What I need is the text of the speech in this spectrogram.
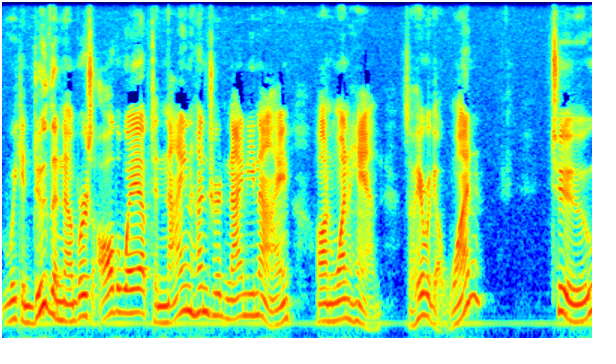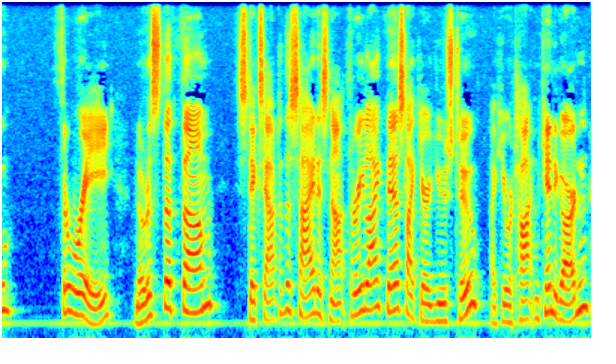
we can do the numbers all the way up to 999 on one hand. So here we go. One, two, three. Notice the thumb sticks out to the side. It's not three like this, like you're used to, like you were taught in kindergarten.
